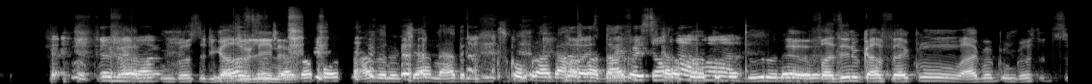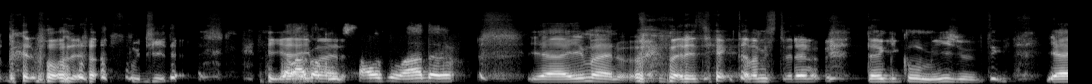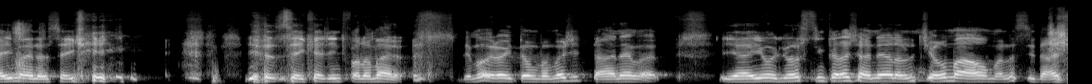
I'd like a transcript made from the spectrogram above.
Ferveu água. Com gosto de Nossa, gasolina. Não tinha água potável, não tinha nada. Ninguém quis comprar uma garrafa d'água. Os caras foram tudo duro, né? Mano? fazendo café com água com gosto de super bonder, fudida. E Aquela aí, água mano, com sal zoada. e aí, mano, parecia que tava misturando tangue com mijo. E aí, mano, eu sei que. Eu sei que a gente falou, mano, demorou então, vamos agitar, né, mano? E aí olhou assim pela janela, não tinha uma alma na cidade.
